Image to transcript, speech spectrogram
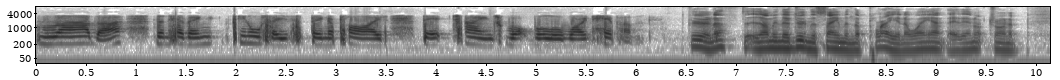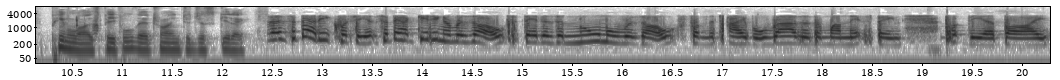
rather than having penalties being applied that change what will or won't happen. Fair enough. I mean, they're doing the same in the play in a way, aren't they? They're not trying to penalise people. They're trying to just get a. It's about equity. It's about getting a result that is a normal result from the table rather than one that's been put there by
